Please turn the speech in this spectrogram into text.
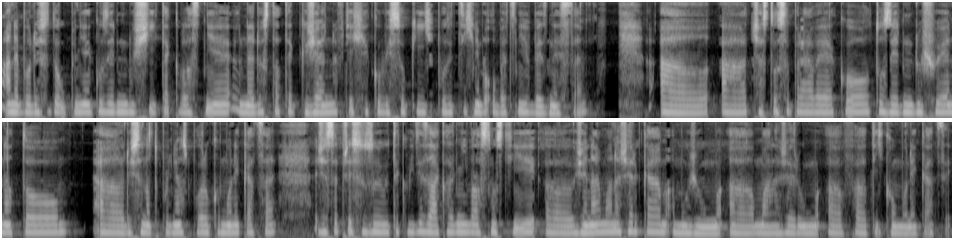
anebo když se to úplně jako zjednoduší, tak vlastně nedostatek žen v těch jako vysokých pozicích nebo obecně v biznise. A, a často se právě jako to zjednodušuje na to, když se na to z pohledu komunikace, že se přisuzují takové ty základní vlastnosti uh, ženám manažerkám a mužům uh, manažerům uh, v té komunikaci.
